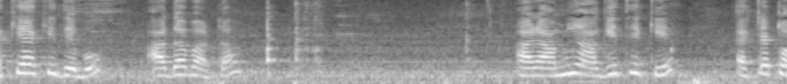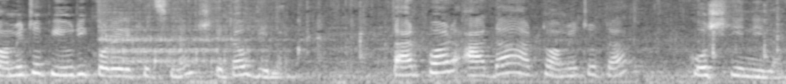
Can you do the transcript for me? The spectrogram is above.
একে একে দেব আদা বাটা। আর আমি আগে থেকে একটা টমেটো পিউরি করে রেখেছিলাম, সেটাও দিলাম। তারপর আদা আর টমেটোটা কষিয়ে নিলাম।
